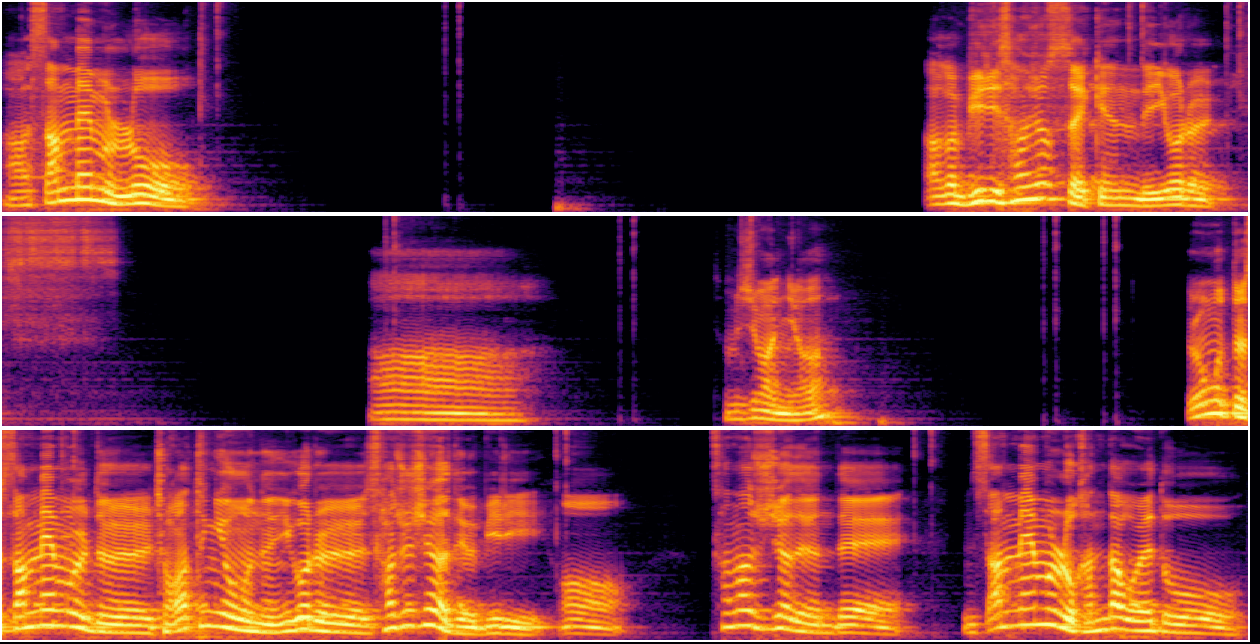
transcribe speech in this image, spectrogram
아, 싼 매물로. 아, 그럼 미리 사셨어야 했겠는데 이거를. 아. 잠시만요. 이런 것들 싼 매물들 저 같은 경우는 이거를 사주셔야 돼요 미리. 어. 사놔주셔야 되는데 싼 매물로 간다고 해도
